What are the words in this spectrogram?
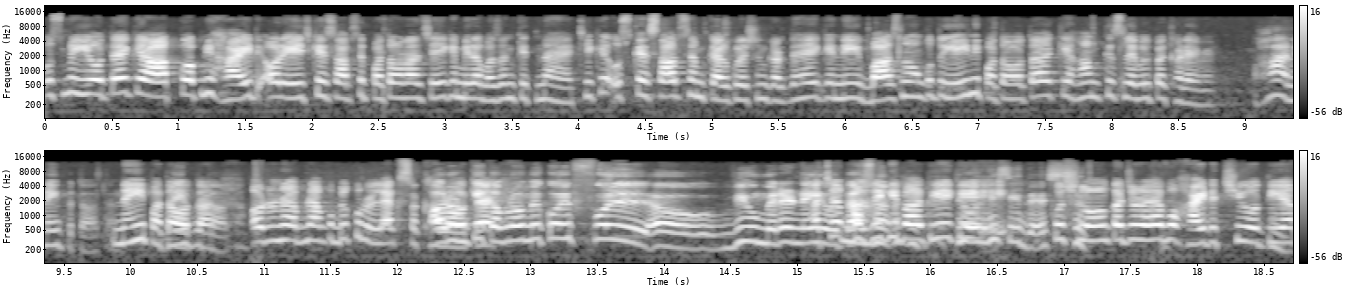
उसमें ये होता है कि आपको अपनी हाइट और एज के हिसाब से पता होना चाहिए कि मेरा वज़न कितना है ठीक है? उसके हिसाब से हम कैलकुलेशन करते हैं कि नहीं बाज लोगों को तो यही नहीं पता होता कि हम किस लेवल पर खड़े हैं। हाँ नहीं पता होता। नहीं पता नहीं होता, और उन्होंने अपने आप को बिल्कुल रिलैक्स रखा और उनके कमरों में कोई फुल व्यू मिरर नहीं अच्छा, होता। मज़े की बात ये कि कुछ लोगों का जो है वो हाइट अच्छी होती है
